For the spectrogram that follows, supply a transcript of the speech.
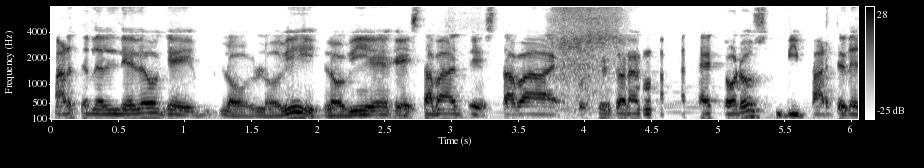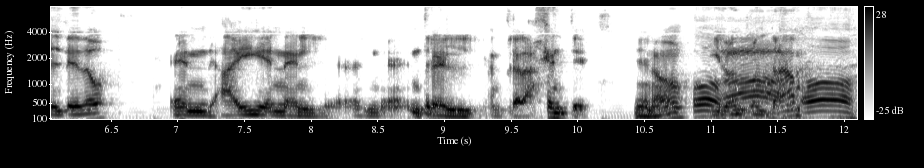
parte del dedo que lo, lo vi, lo vi, eh, estaba, estaba, por cierto, era en una plaza de toros, vi parte del dedo en, ahí en el, en- entre, el, entre la gente, you know? Oh, y lo encontramos,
